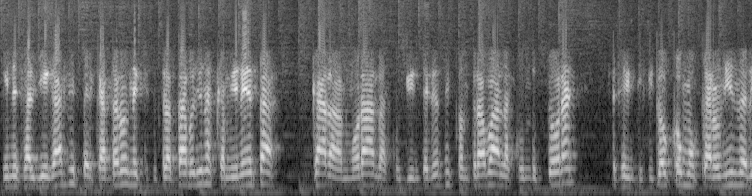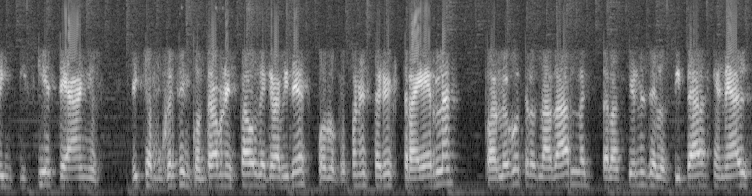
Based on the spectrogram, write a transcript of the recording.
quienes al llegar se percataron de que se trataba de una camioneta cara morada, cuyo interior se encontraba la conductora, que se identificó como Carolina de 27 años. Dicha mujer se encontraba en estado de gravidez, por lo que fue necesario extraerla para luego trasladar las instalaciones del Hospital General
